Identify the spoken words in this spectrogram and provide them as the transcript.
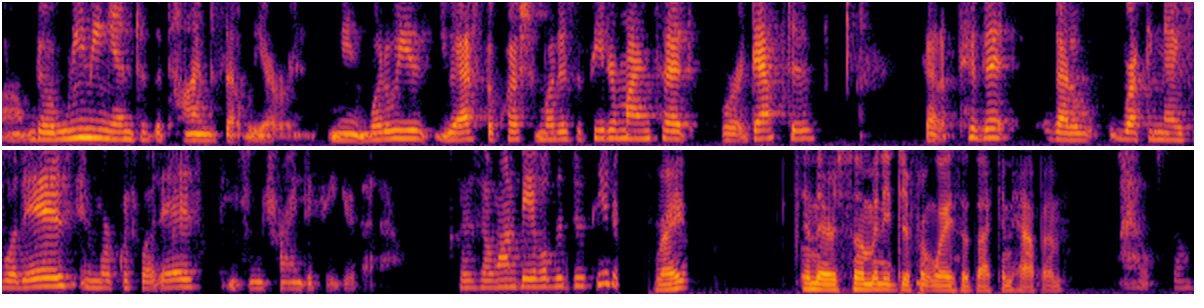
um, they're leaning into the times that we are in i mean what do we you ask the question what is a theater mindset we're adaptive got to pivot got to recognize what is and work with what is. And so I'm trying to figure that out because I want to be able to do theater. Right. And there are so many different ways that that can happen. I hope so.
